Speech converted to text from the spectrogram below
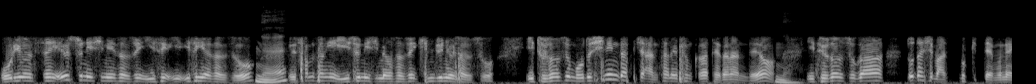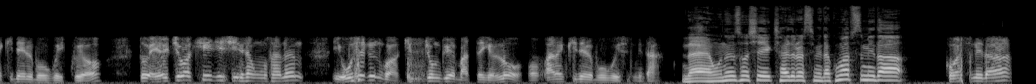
오리온스의 1순위 신인 선수인 이승, 이승현 선수, 네. 삼성의 2순위 지명 선수인 김준일 선수. 이 두 선수 모두 신인답지 않다는 평가가 대단한데요. 네. 이두 선수가 또다시 맞붙기 때문에 기대를 모으고 있고요. 또 LG와 KGC 인상공사는 이 오세근과 김종규의 맞대결로 어, 많은 기대를 모으고 있습니다. 네, 오늘 소식 잘 들었습니다. 고맙습니다. 고맙습니다.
